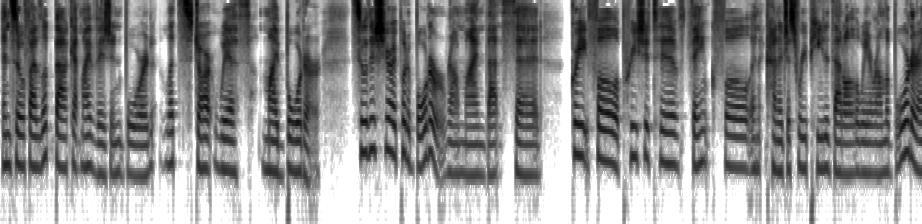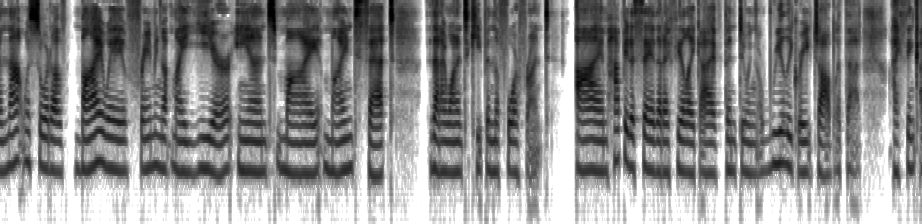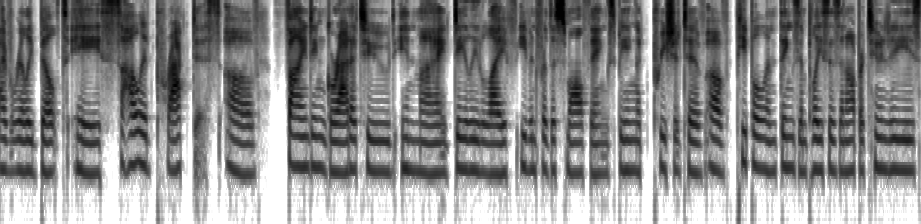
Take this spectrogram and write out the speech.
And so, if I look back at my vision board, let's start with my border. So, this year I put a border around mine that said, grateful, appreciative, thankful, and it kind of just repeated that all the way around the border. And that was sort of my way of framing up my year and my mindset that I wanted to keep in the forefront. I'm happy to say that I feel like I've been doing a really great job with that. I think I've really built a solid practice of finding gratitude in my daily life, even for the small things, being appreciative of people and things and places and opportunities,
